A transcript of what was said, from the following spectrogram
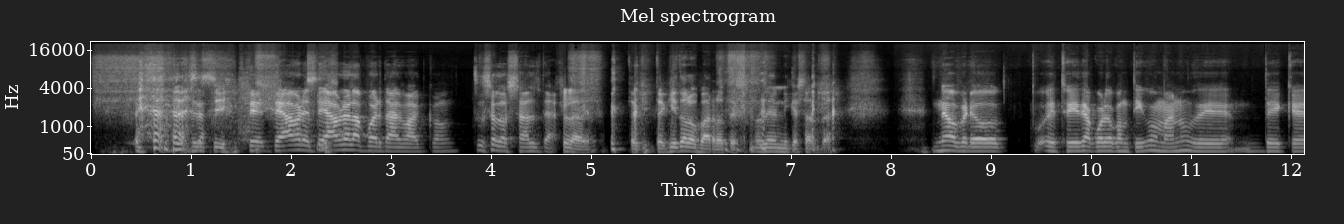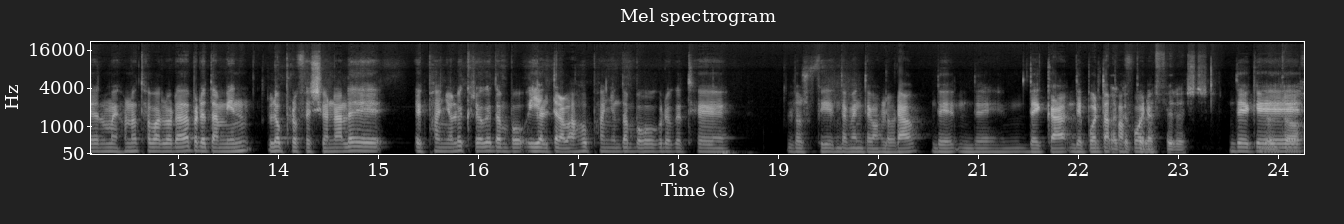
sí. te, abre, te abre la puerta del balcón, tú se lo saltas. Claro, te, quito los barrotes, no tienen ni que saltar. No, pero estoy de acuerdo contigo, Manu, de, de, que a lo mejor no está valorada, pero también los profesionales españoles creo que tampoco, y el trabajo español tampoco creo que esté lo suficientemente valorado de, de, de, puertas para afuera. De que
